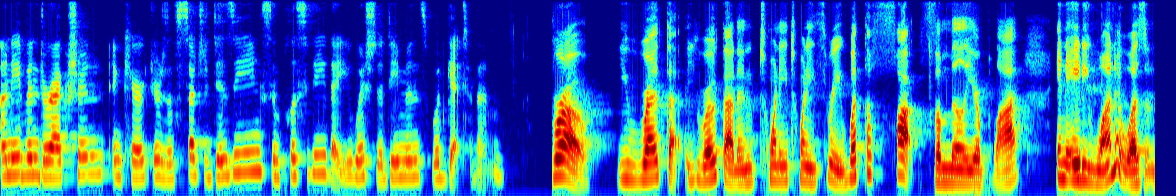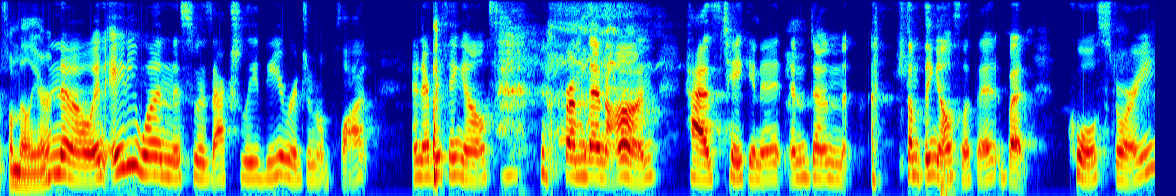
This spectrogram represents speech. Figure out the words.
uneven direction, and characters of such dizzying simplicity that you wish the demons would get to them. Bro, you read that you wrote that in 2023. What the fuck? Familiar plot. In 81 it wasn't familiar. No, in 81, this was actually the original plot, and everything else from then on has taken it and done something else with it. But cool story.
